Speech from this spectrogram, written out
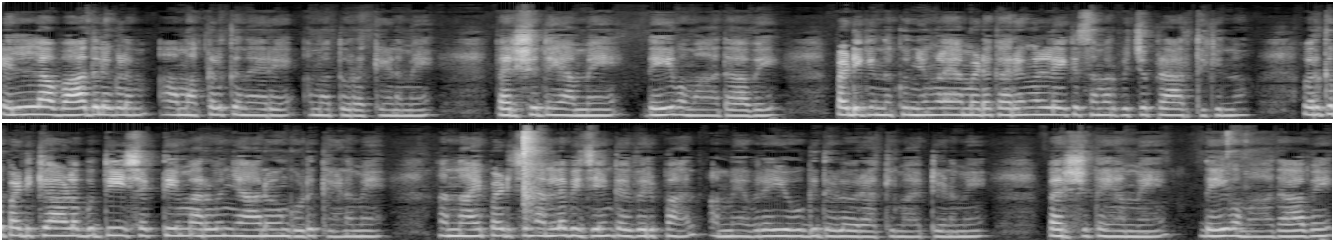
എല്ലാ വാതിലുകളും ആ മക്കൾക്ക് നേരെ അമ്മ തുറക്കണമേ. പരിശുദ്ധ അമ്മേ ദൈവമാതാവേ പഠിക്കുന്ന കുഞ്ഞുങ്ങളെ അമ്മയുടെ കരങ്ങളിലേക്ക് സമർപ്പിച്ച് പ്രാർത്ഥിക്കുന്നു. അവർക്ക് പഠിക്കാനുള്ള ബുദ്ധി ശക്തിയും അറിവും ജ്ഞാനവും കൊടുക്കണമേ. നന്നായി പഠിച്ച് നല്ല വിജയം കൈവരുപ്പാൻ അമ്മ അവരെ യോഗ്യതയുള്ളവരാക്കി മാറ്റണമേ. പരിശുദ്ധ അമ്മേ ദൈവമാതാവേ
